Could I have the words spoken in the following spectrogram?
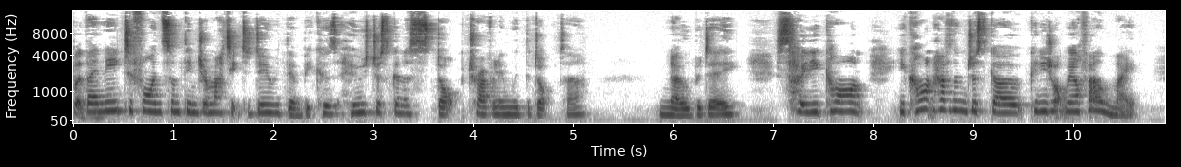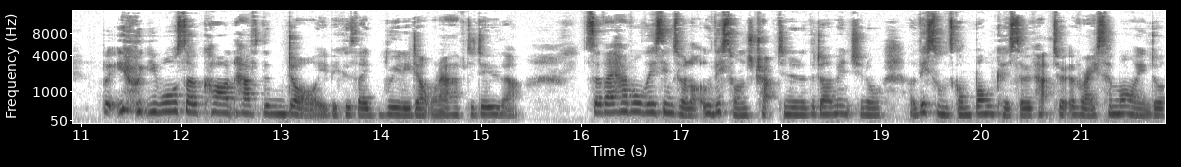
but they mm-hmm. need to find something dramatic to do with them because who's just going to stop travelling with the doctor? Nobody. So you can't you can't have them just go. Can you drop me off home, mate? But you you also can't have them die because they really don't want to have to do that. So they have all these things where like, oh, this one's trapped in another dimension, or oh, this one's gone bonkers, so we've had to erase her mind, or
